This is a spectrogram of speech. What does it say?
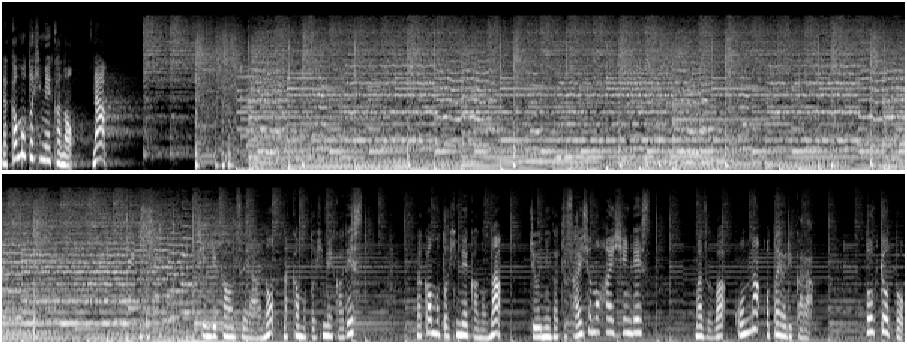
中本姫香のな。心理カウンセラーの中本姫香です。中本姫香のな、12月最初の配信です。まずはこんなお便りから。東京都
